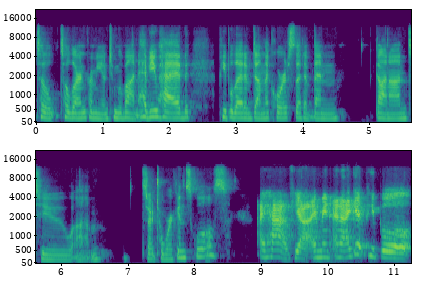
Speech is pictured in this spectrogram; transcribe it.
to to learn from you and to move on have you had people that have done the course that have then gone on to um, start to work in schools I have, yeah. I mean, and I get people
